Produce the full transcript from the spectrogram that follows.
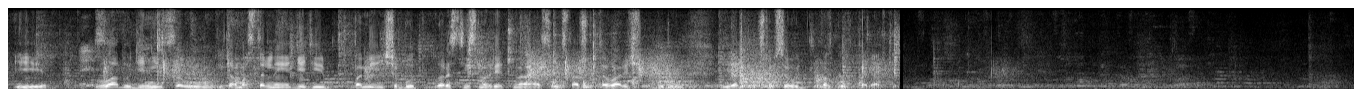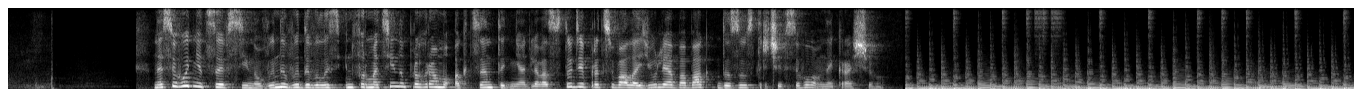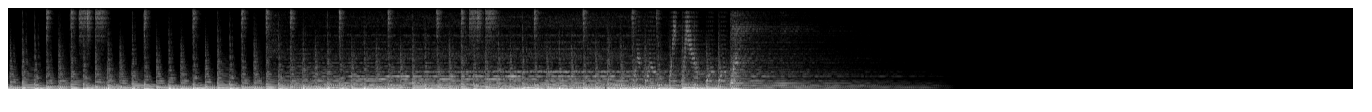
и Владу Денисову, и там остальные дети поменьше будут расти, смотреть на своих старших товарищей. Буду, я думаю, что все у нас будет в порядке. На сьогодні це всі новини. Ви дивились інформаційну програму Акценти дня. Для вас в студії працювала Юлія Бабак. До зустрічі. Всього вам найкращого.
